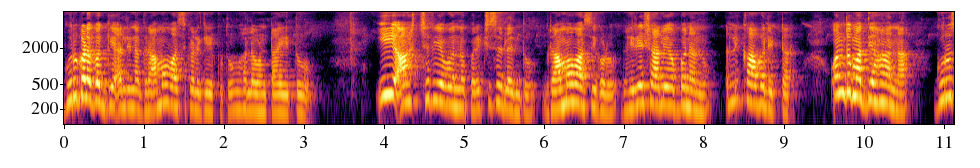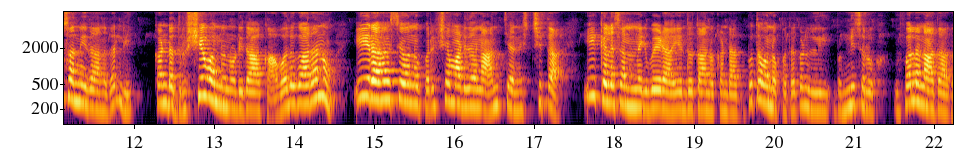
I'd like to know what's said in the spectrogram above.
ಗುರುಗಳ ಬಗ್ಗೆ ಅಲ್ಲಿನ ಗ್ರಾಮವಾಸಿಗಳಿಗೆ ಕುತೂಹಲ ಉಂಟಾಯಿತು. ಈ ಆಶ್ಚರ್ಯವನ್ನು ಪರೀಕ್ಷಿಸಲೆಂದು ಗ್ರಾಮವಾಸಿಗಳು ಧೈರ್ಯಶಾಲಿಯೊಬ್ಬನನ್ನು ಅಲ್ಲಿ ಕಾವಲಿಟ್ಟರು. ಒಂದು ಮಧ್ಯಾಹ್ನ ಗುರು ಸನ್ನಿಧಾನದಲ್ಲಿ ಕಂಡ ದೃಶ್ಯವನ್ನು ನೋಡಿದ ಕಾವಲುಗಾರನು ಈ ರಹಸ್ಯವನ್ನು ಪರೀಕ್ಷೆ ಮಾಡಿದವನ ಅಂತ್ಯ ನಿಶ್ಚಿತ ಈ ಕೆಲಸ ನನಗೆ ಬೇಡ ಎಂದು ತಾನು ಕಂಡ ಅದ್ಭುತವನ್ನು ಪದಗಳಲ್ಲಿ ಬಣ್ಣಿಸಲು ವಿಫಲನಾದಾಗ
